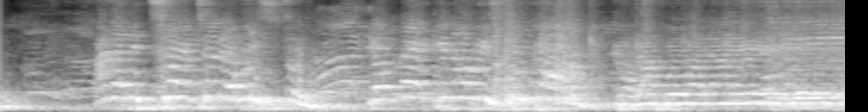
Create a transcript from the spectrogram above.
And the church of the weeks too. You're making a wish to God. God, I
